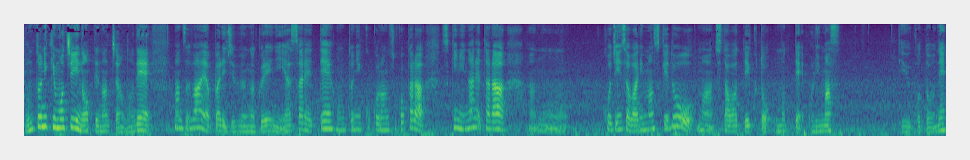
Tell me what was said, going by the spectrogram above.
本当に気持ちいいのってなっちゃうのでまずはやっぱり自分がクレイに癒されて本当に心の底から好きになれたらあの個人差はありますけど、まあ、伝わっていくと思っております。っていうことをね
